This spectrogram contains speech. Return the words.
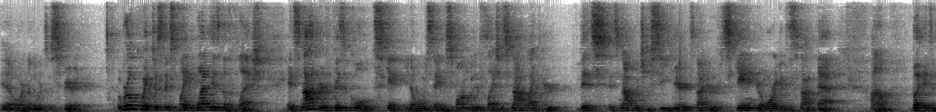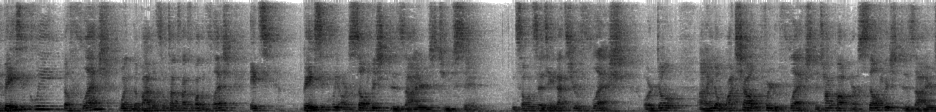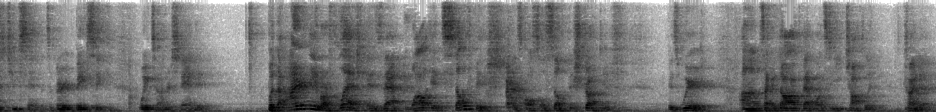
Yeah, or in other words, the spirit. But real quick, just to explain what is the flesh. It's not your physical skin. You know, when we say respond with your flesh, it's not like you're this. It's not what you see here. It's not your skin, your organs. It's not that. Um, but it's basically the flesh. When the Bible sometimes talks about the flesh, it's basically our selfish desires to sin. And someone says, "Hey, that's your flesh," or "Don't, uh, you know, watch out for your flesh." They're talking about our selfish desires to sin. It's a very basic way to understand it. But the irony of our flesh is that while it's selfish, it's also self-destructive. It's weird. Um, it's like a dog that wants to eat chocolate, kind of.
